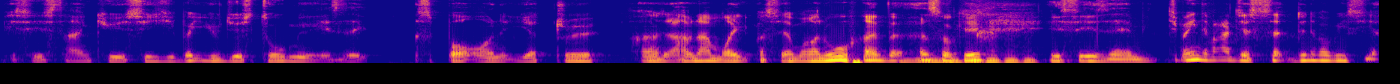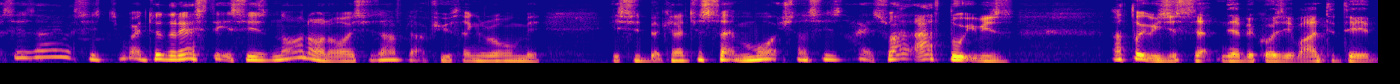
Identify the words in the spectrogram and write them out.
he says, thank you. CG, but you've just told me is like spot on. You're true. And and I'm like myself, well, I know, but that's okay. he says, um, do you mind if I just sit down if we see? I says, aye. I says, do you want to do the rest of it? He says, no, no, no. He says, I've got a few things wrong with me. He says, but can I just sit and watch? And I says, aye. So I, I thought he was, I thought he was just sitting there because he wanted to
